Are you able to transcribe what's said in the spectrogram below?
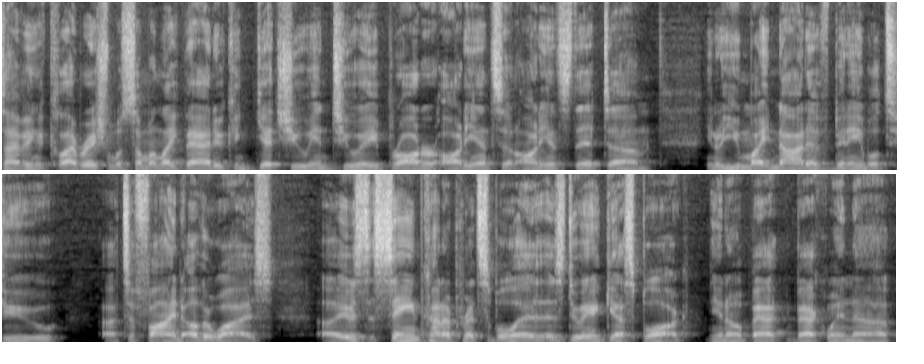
having a collaboration with someone like that who can get you into a broader audience, an audience that um, you know you might not have been able to uh, to find otherwise. Uh, it was the same kind of principle as, as, doing a guest blog. You know, back back when uh,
